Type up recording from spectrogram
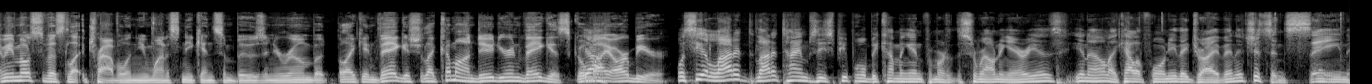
I mean, most of us like travel and you want to sneak in some booze in your room, but like in Vegas, you're like, come on, dude, you're in Vegas, go Yeah. buy our beer. Well, see, a lot of a lot of times these people will be coming in from the surrounding areas. You know, like California, they drive in. It's just insane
